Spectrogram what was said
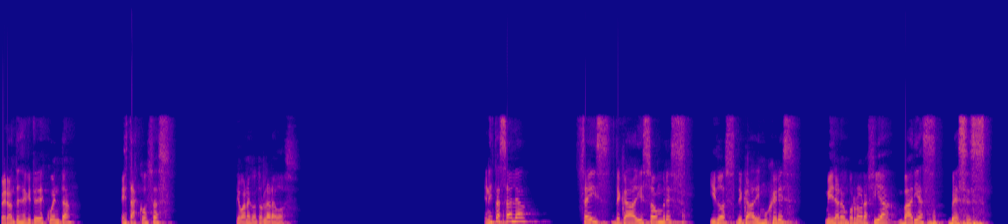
pero antes de que te des cuenta, estas cosas te van a controlar a vos. En esta sala, seis de cada diez hombres y dos de cada diez mujeres miraron pornografía varias veces.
